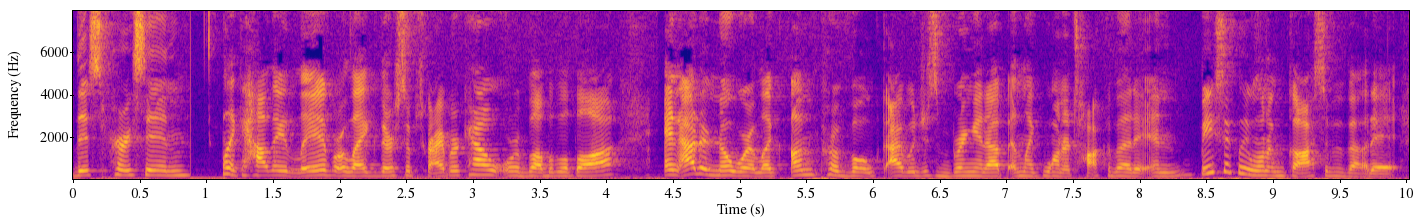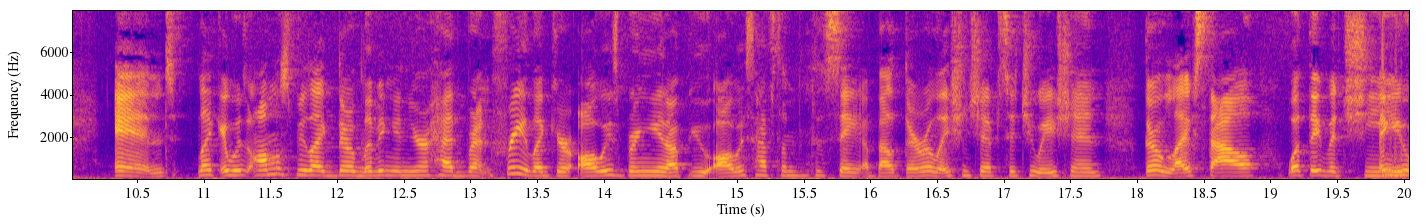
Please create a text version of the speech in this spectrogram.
this person like how they live or like their subscriber count or blah blah blah blah. And out of nowhere like unprovoked i would just bring it up and like want to talk about it and basically want to gossip about it. And like it would almost be like they're living in your head rent free like you're always bringing it up. You always have something to say about their relationship situation their lifestyle what they've achieved. And you,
